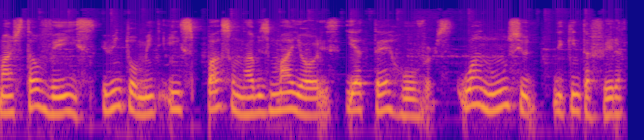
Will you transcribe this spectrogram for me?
mas talvez, eventualmente, em espaçonaves maiores e até rovers. O anúncio de quinta-feira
